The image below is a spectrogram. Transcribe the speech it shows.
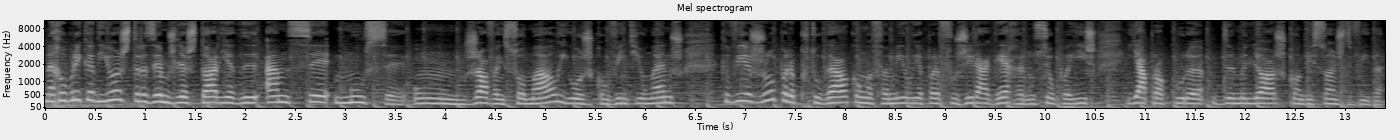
Na rubrica de hoje trazemos-lhe a história de Amse Mousse, um jovem somali, hoje com 21 anos, que viajou para Portugal com a família para fugir à guerra no seu país e à procura de melhores condições de vida.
